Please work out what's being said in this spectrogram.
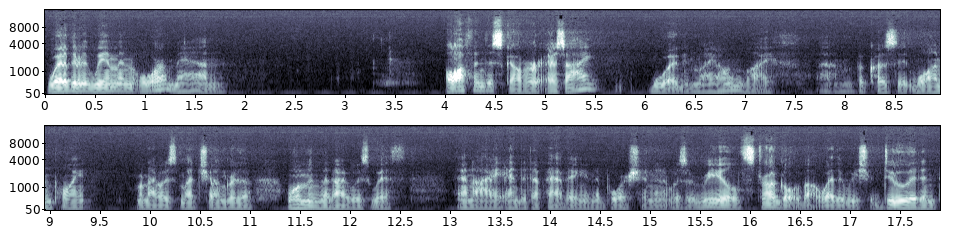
whether women or men, often discover, as I would in my own life, um, because at one point when I was much younger, the woman that I was with and I ended up having an abortion, and it was a real struggle about whether we should do it. And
